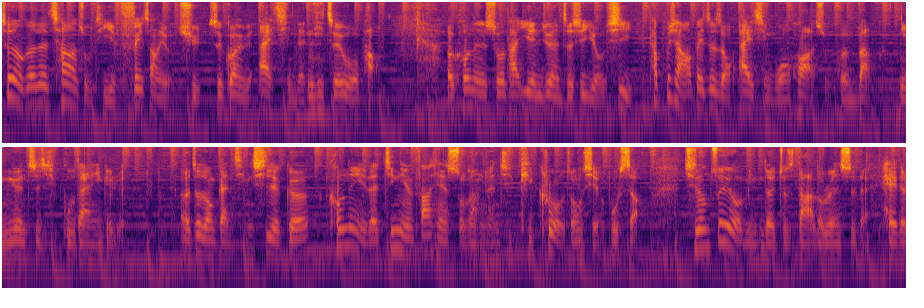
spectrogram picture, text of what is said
这首歌在唱的主题也非常的有趣，是关于爱情的你追我跑。而 Conan 说他厌倦了这些游戏，他不想要被这种爱情文化所捆绑，宁愿自己孤单一个人。而这种感情戏的歌，Conan 也在今年发行的首张专辑《Kick Crow》中写了不少，其中最有名的就是大家都认识的《Hater》。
